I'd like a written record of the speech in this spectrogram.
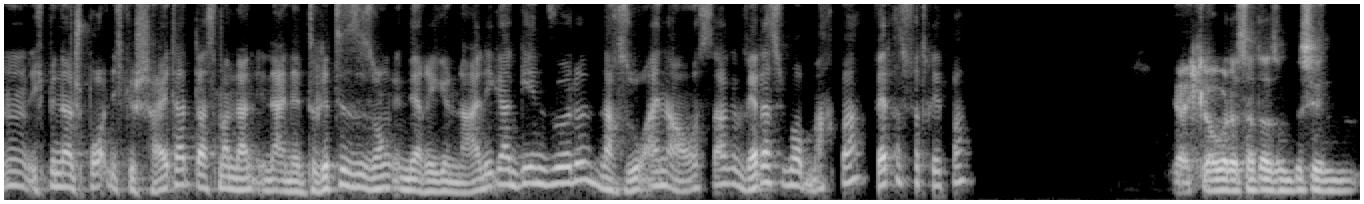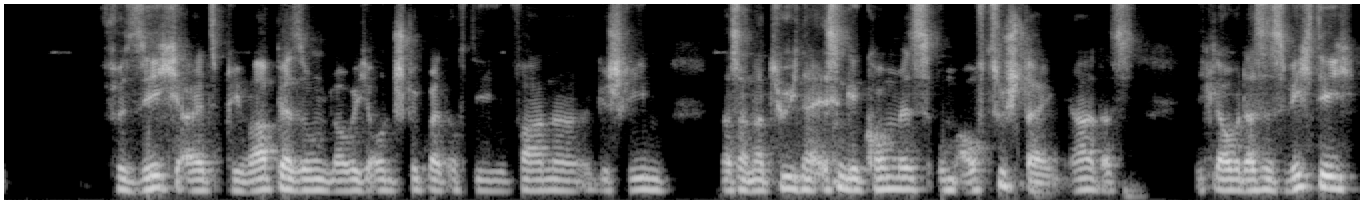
hm, ich bin dann sportlich gescheitert, dass man dann in eine dritte Saison in der Regionalliga gehen würde, nach so einer Aussage? Wäre das überhaupt machbar? Wäre das vertretbar? Ja, ich glaube, das hat er so ein bisschen für sich als Privatperson, glaube ich, auch ein Stück weit auf die Fahne geschrieben, dass er natürlich nach Essen gekommen ist, um aufzusteigen. Ja, das, ich glaube, das ist wichtig.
